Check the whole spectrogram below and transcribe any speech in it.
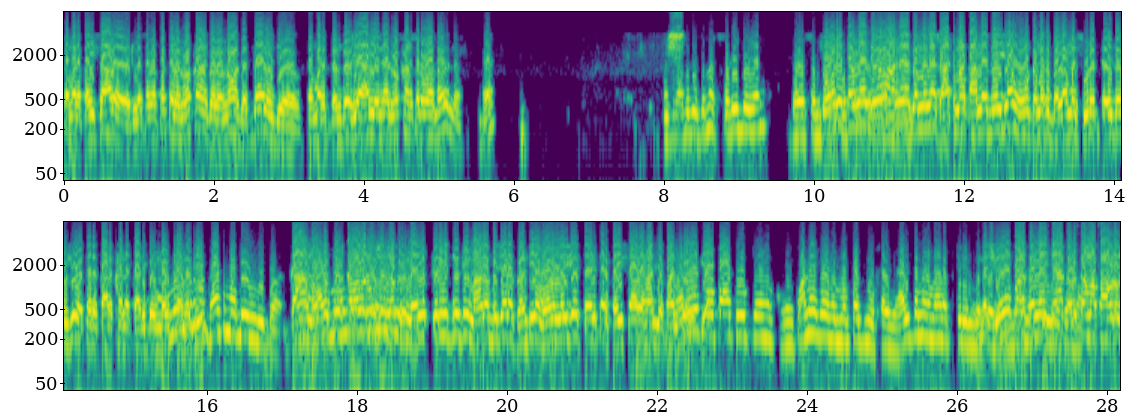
તમારે પૈસા આવે એટલે તમે પટેલ વખાણ કરો, નો દે દો. તમારે ધંધો જ્યાં હાલે ને વખાણ કરવાનો હોય ને, હે? આ બધું તમે છોડી દો યાર. ચોરી તમે દો અને તમે ઘાટમાં કામે બે જાઓ હું તમારી ભલામણ સુરત કહી દઉં છું. અત્યારે કારખાને કારીગર મળતા નથી. ઘાટમાં બેસવી પણ. કામ મફતનું ખાવાનું છે નકરી મહેનત કરવી જ નથી. મારા બજારા ઘંટિયા વળ લઈ જાય ત્રણ ચાર પૈસા આવે સાંજે પાંચસો રૂપિયા. કોને કહે મફતનું ખાઈ હાલ તમે મહેનત કરીને શું પણ તમે ક્યાં તડકામાં પાવડો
